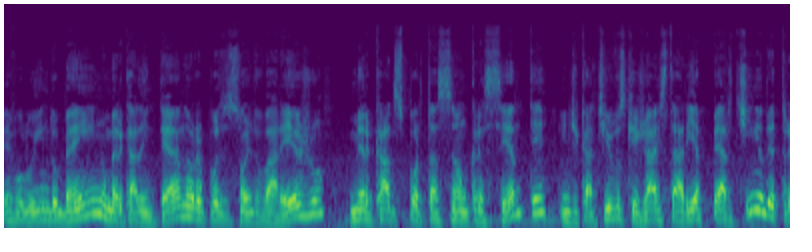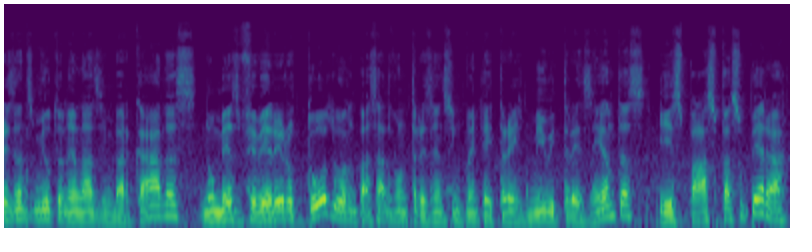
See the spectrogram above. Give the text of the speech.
evoluindo bem no mercado interno, reposições do varejo, mercado de exportação crescente, indicativos que já estaria pertinho de 300 mil toneladas embarcadas. No mês de fevereiro todo, o ano passado foram 353.300 e espaço para superar.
